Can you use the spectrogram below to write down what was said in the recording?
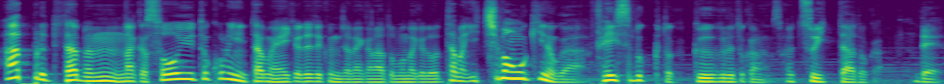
アップルって多分、なんかそういうところに多分影響出てくるんじゃないかなと思うんだけど、多分一番大きいのが Facebook とか Google とかなんですよ、Twitter とか。で、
